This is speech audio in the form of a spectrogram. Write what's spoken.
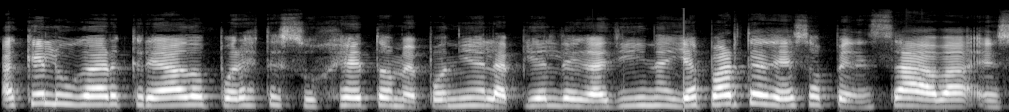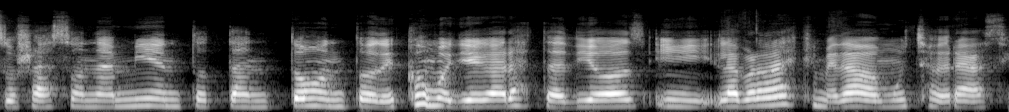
Aquel lugar creado por este sujeto me ponía la piel de gallina y aparte de eso pensaba en su razonamiento tan tonto de cómo llegar hasta Dios y la verdad es que me daba mucha gracia.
